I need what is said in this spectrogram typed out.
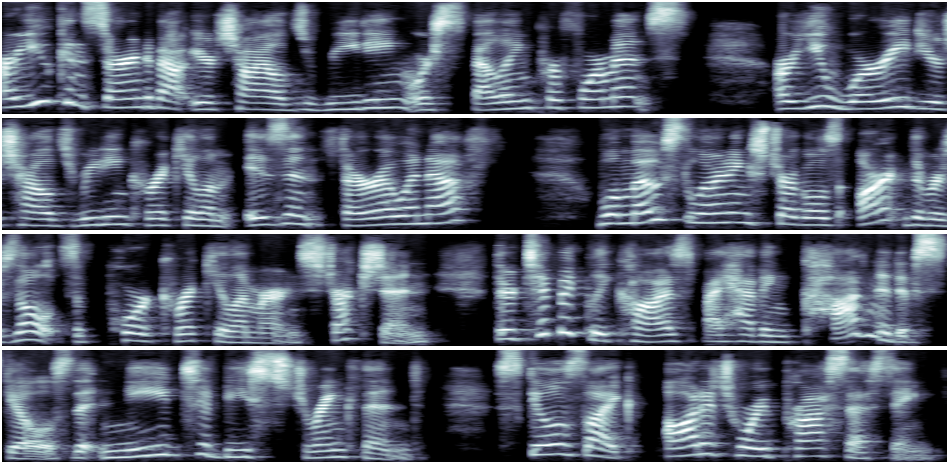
Are you concerned about your child's reading or spelling performance? Are you worried your child's reading curriculum isn't thorough enough? Well, most learning struggles aren't the results of poor curriculum or instruction. They're typically caused by having cognitive skills that need to be strengthened. Skills like auditory processing,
